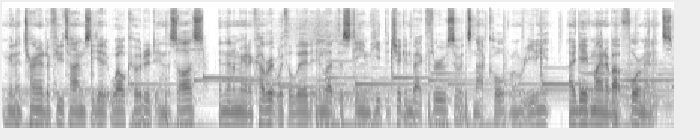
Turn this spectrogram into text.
I'm going to turn it a few times to get it well coated in the sauce, and then I'm going to cover it with a lid and let the steam heat the chicken back through so it's not cold when we're eating it. I gave mine about 4 minutes.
